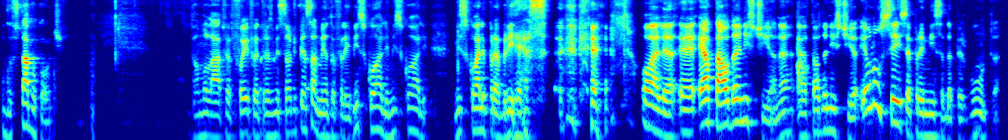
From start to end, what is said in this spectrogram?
Gustavo Conte. Vamos lá, foi, foi transmissão de pensamento. Eu falei, me escolhe, me escolhe, me escolhe para abrir essa. Olha, é, é, a tal da anistia, né? É a tal da anistia. Eu não sei se a premissa da pergunta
